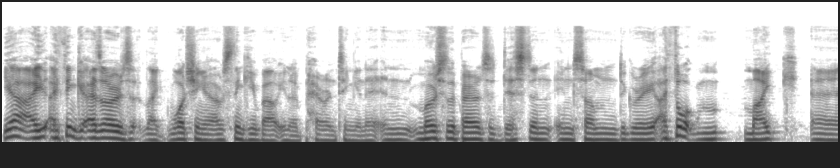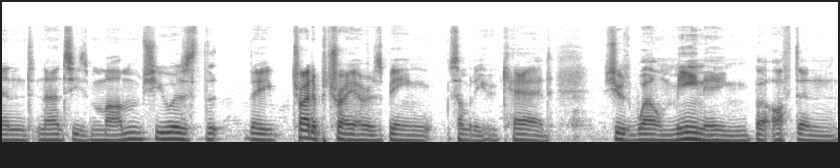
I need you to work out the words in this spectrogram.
Yeah, I, I think as I was like watching it, I was thinking about you know parenting in it, and most of the parents are distant in some degree. I thought M- Mike and Nancy's mum, she was the they try to portray her as being somebody who cared. She was well-meaning, but often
